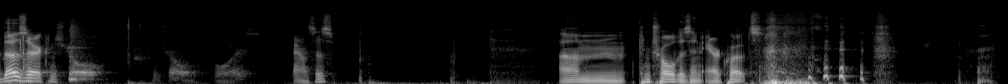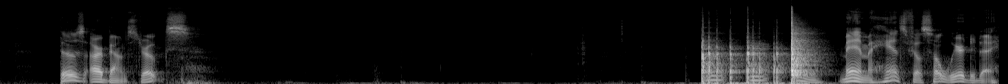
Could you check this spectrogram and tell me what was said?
So those are control controlled fours bounces. Um, controlled is in air quotes. those are bounce strokes. Mm, mm, mm. Man, my hands feel so weird today.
